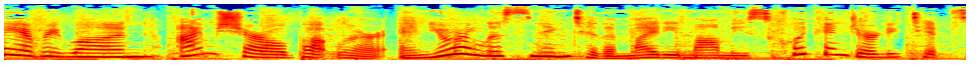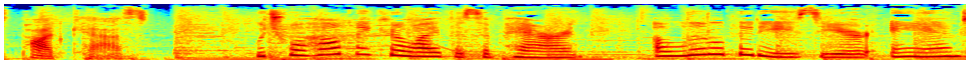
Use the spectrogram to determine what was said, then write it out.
Hi, everyone. I'm Cheryl Butler, and you're listening to the Mighty Mommy's Quick and Dirty Tips podcast, which will help make your life as a parent a little bit easier and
